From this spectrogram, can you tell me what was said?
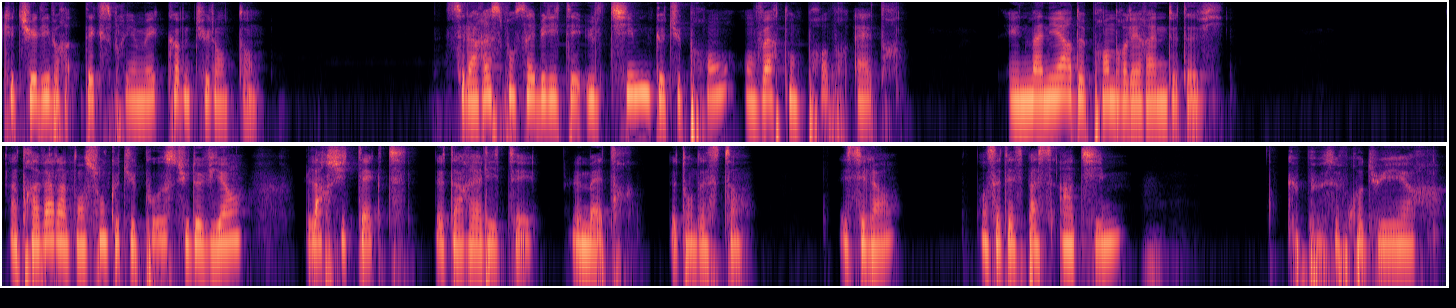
que tu es libre d'exprimer comme tu l'entends. C'est la responsabilité ultime que tu prends envers ton propre être et une manière de prendre les rênes de ta vie. À travers l'intention que tu poses, tu deviens l'architecte de ta réalité, le maître de ton destin. Et c'est là, dans cet espace intime, que peut se produire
